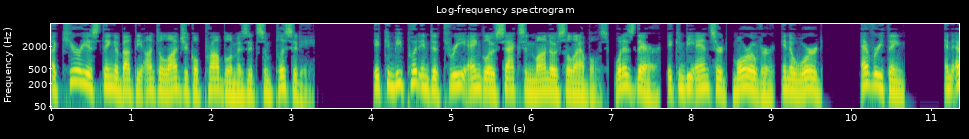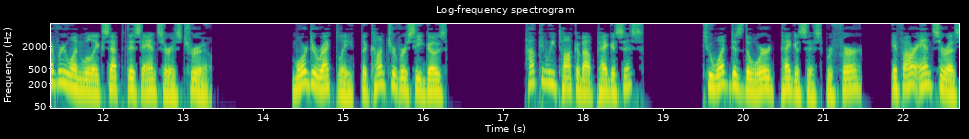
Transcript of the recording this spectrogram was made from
A curious thing about the ontological problem is its simplicity. It can be put into three Anglo-Saxon monosyllables, what is there, it can be answered, moreover, in a word everything and everyone will accept this answer as true. More directly, the controversy goes How can we talk about Pegasus? To what does the word Pegasus refer? If our answer is,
